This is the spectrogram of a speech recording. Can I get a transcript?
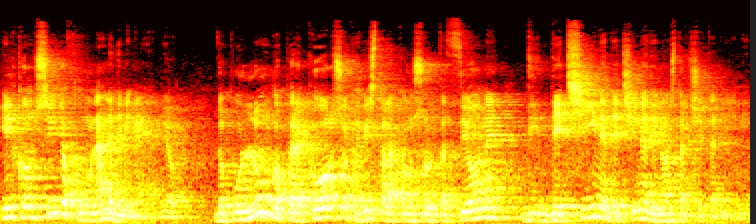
il Consiglio Comunale di Minervio, dopo un lungo percorso che ha visto la consultazione di decine e decine di nostri cittadini,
